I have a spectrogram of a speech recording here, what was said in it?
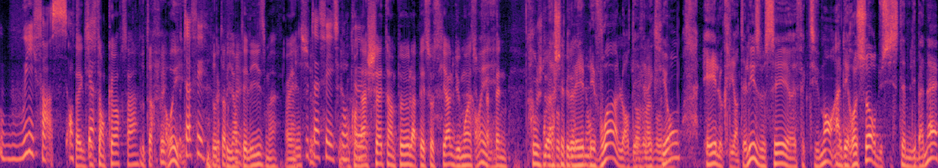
Oui, enfin, ça existe encore, ça? Tout à fait. Ah oui. Tout à fait. Le clientélisme, oui. Tout à fait. Donc, on euh, achète un peu la paix sociale, du moins sur certaines couche de on la achète. Les, voix lors des élections. Et le clientélisme, c'est euh, effectivement un des ressorts du système libanais.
